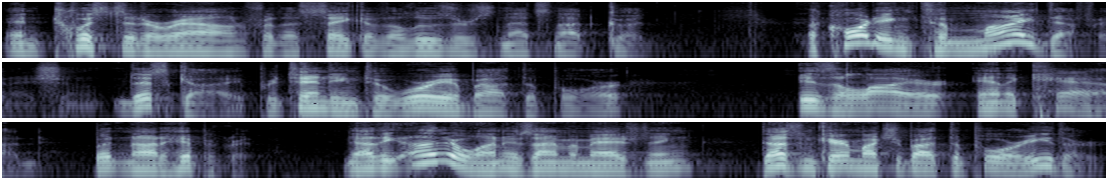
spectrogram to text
and twist it around for the sake of the losers, and that's not good. According to my definition, this guy, pretending to worry about the poor, is a liar and a cad, but not a hypocrite. Now, the other one, as I'm imagining, doesn't care much about the poor either,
